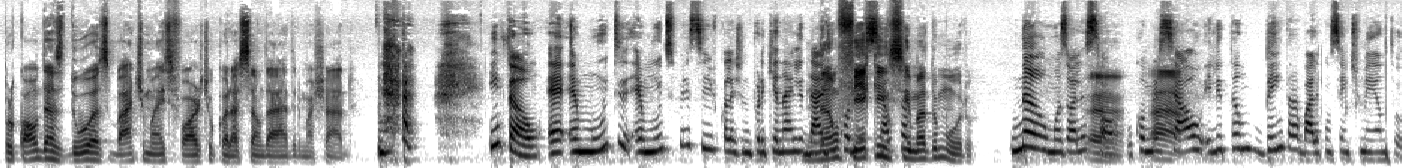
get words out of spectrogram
Por qual das duas bate mais forte o coração da Adri Machado? então, é, é, muito, é muito específico, Alexandre, porque na realidade. Não fique em cima do muro. Não, mas olha só, ah, o comercial, ah. ele também trabalha com sentimento.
